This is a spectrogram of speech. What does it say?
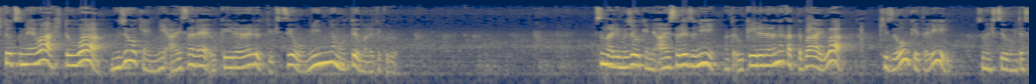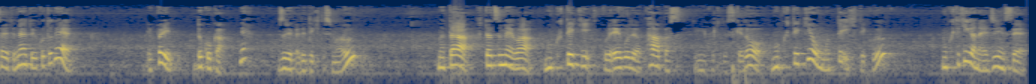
1つ目は人は無条件に愛され受け入れられるっていう必要をみんな持って生まれてくる。つまり無条件に愛されずにまた受け入れられなかった場合は傷を受けたりその必要が満たされてないということでやっぱりどこかねズレが出てきてしまう。また2つ目は目的。これ英語ではパーパス。っていうことですけど目的を持って生きていく。目的がない人生。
